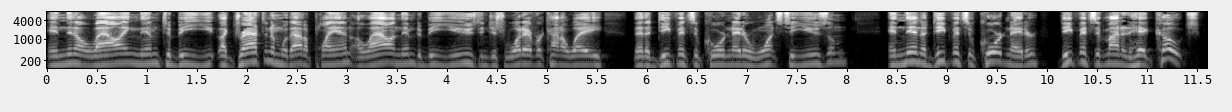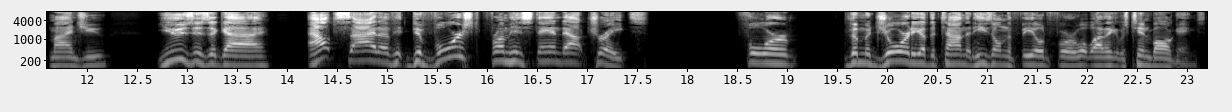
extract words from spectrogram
and then allowing them to be like drafting them without a plan, allowing them to be used in just whatever kind of way that a defensive coordinator wants to use them. And then a defensive coordinator, defensive minded head coach, mind you, uses a guy outside of divorced from his standout traits for the majority of the time that he's on the field for what well, I think it was 10 ball games.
